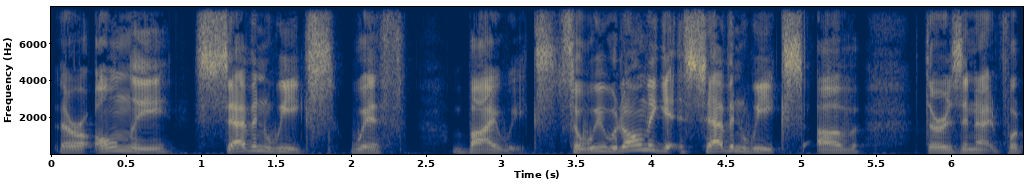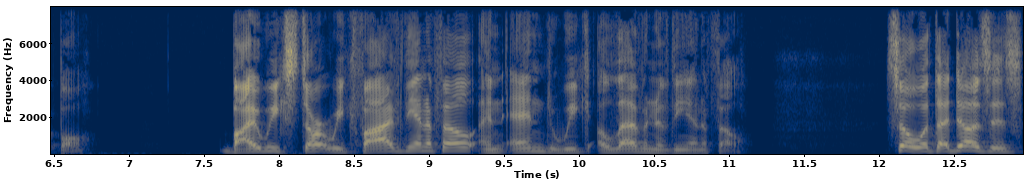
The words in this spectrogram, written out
there are only seven weeks with bye weeks. So we would only get seven weeks of Thursday night football. Bye weeks start week five of the NFL and end week 11 of the NFL. So what that does is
